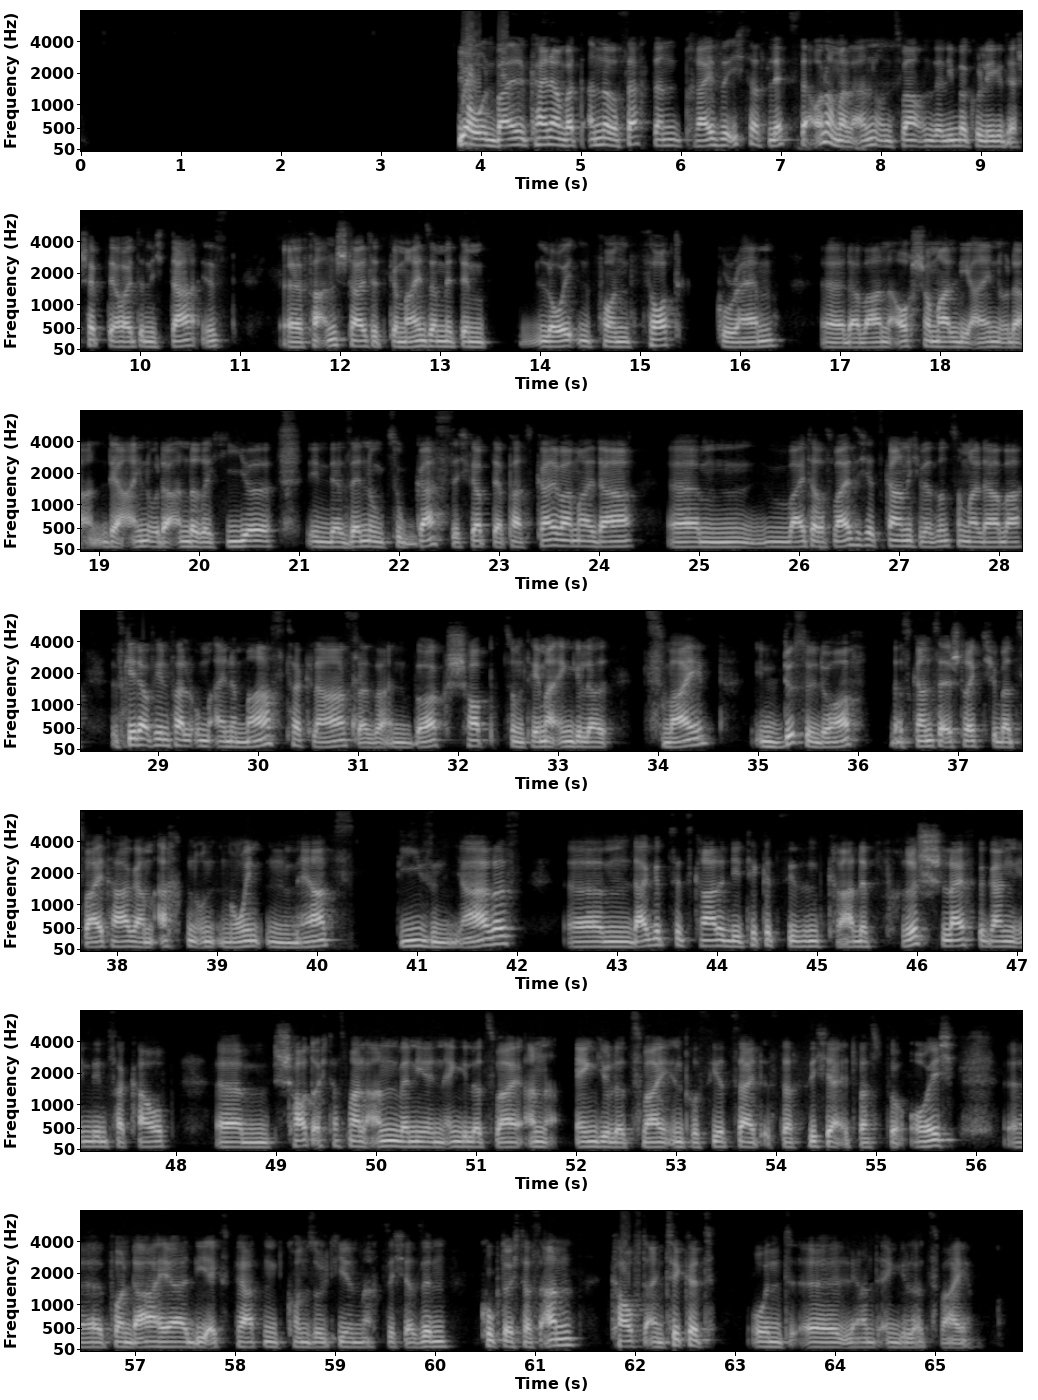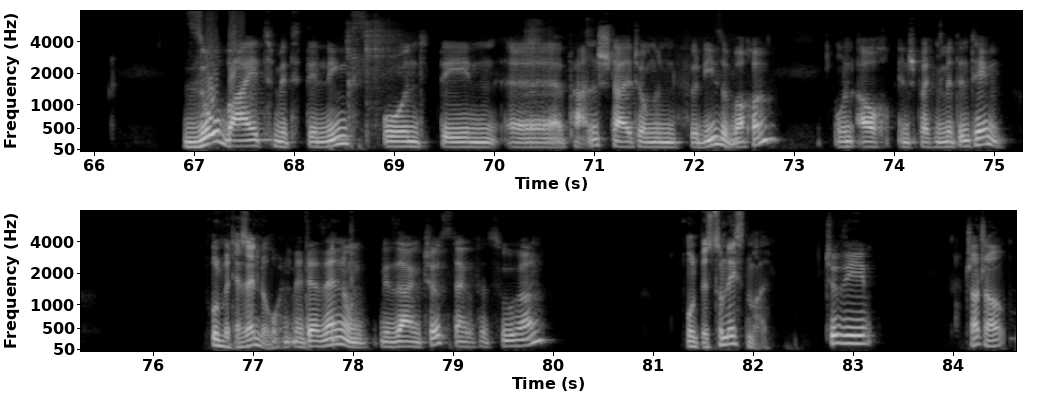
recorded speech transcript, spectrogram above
Ja, und weil keiner was anderes sagt, dann preise ich das letzte auch nochmal an. Und zwar unser lieber Kollege der Chef, der heute nicht da ist, äh, veranstaltet gemeinsam mit den Leuten von Thoughtgram. Äh, da waren auch schon mal die ein oder der ein oder andere hier in der Sendung zu Gast. Ich glaube, der Pascal war mal da ähm, weiteres weiß ich jetzt gar nicht, wer sonst noch mal da war. Es geht auf jeden Fall um eine Masterclass, also einen Workshop zum Thema Angular 2 in Düsseldorf. Das Ganze erstreckt sich über zwei Tage am 8. und 9. März diesen Jahres. Ähm, da gibt's jetzt gerade die Tickets, die sind gerade frisch live gegangen in den Verkauf. Ähm, schaut euch das mal an, wenn ihr in Angular 2 an Angular 2 interessiert seid, ist das sicher etwas für euch. Äh, von daher, die Experten konsultieren macht sicher Sinn. Guckt euch das an, kauft ein Ticket und äh, lernt Angular 2. Soweit mit den Links und den äh, Veranstaltungen für diese Woche und auch entsprechend mit den Themen. Und mit der Sendung. Und mit der Sendung. Wir sagen Tschüss, danke fürs Zuhören. Und bis zum nächsten Mal. Tschüssi. Ciao, ciao.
